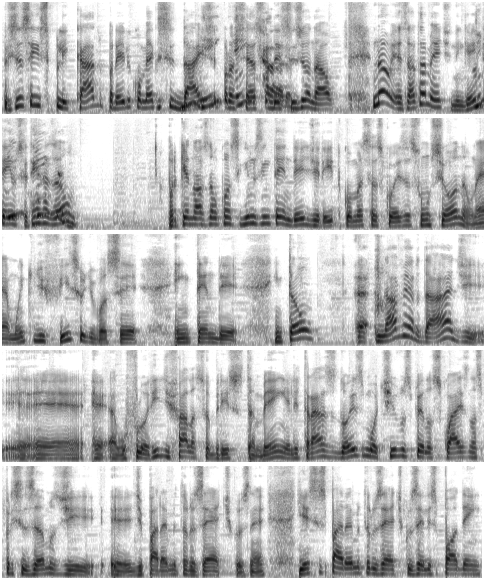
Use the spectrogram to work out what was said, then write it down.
precisa ser explicado para ele como é que se dá ninguém esse processo tem, decisional. Não, exatamente, ninguém, ninguém tem, você tem, tem razão porque nós não conseguimos entender direito como essas coisas funcionam, né? É muito difícil de você entender. Então, na verdade, é, é, é, o Floride fala sobre isso também. Ele traz dois motivos pelos quais nós precisamos de, é, de parâmetros éticos, né? E esses parâmetros éticos eles podem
